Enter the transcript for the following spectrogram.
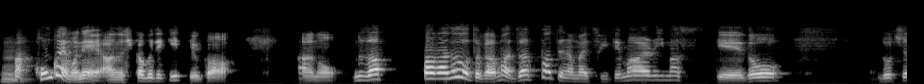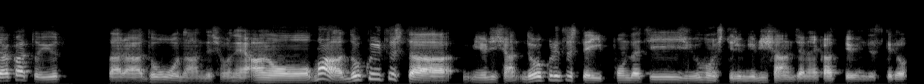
うん。まあ、今回もね、あの、比較的っていうか、あの、雑把がどうとか、まあ、雑把って名前ついて回りますけど、どちらかと言ったらどうなんでしょうね。あの、まあ、独立したミュージシャン、独立して一本立ち十分してるミュージシャンじゃないかっていうんですけど、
